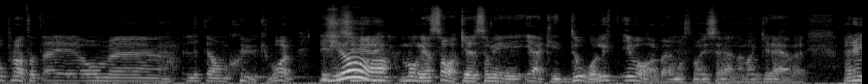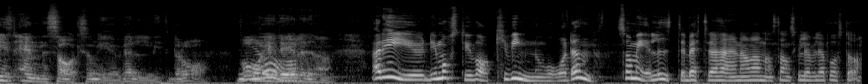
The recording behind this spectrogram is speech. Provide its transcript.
och pratat eh, om, eh, lite om sjukvård. Det finns Ja. ju många saker som är jäkligt dåligt i Varberg måste man ju säga när man gräver. Men det finns en sak som är väldigt bra. Vad Ja. är det Lina? Ja, det, är ju, det måste ju vara kvinnovården som är lite bättre här än någon annanstans skulle jag vilja påstå.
